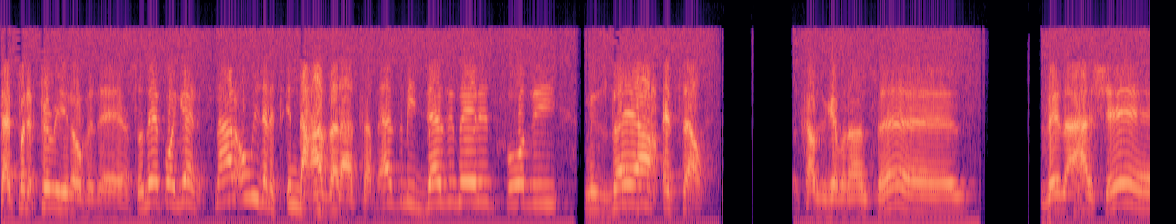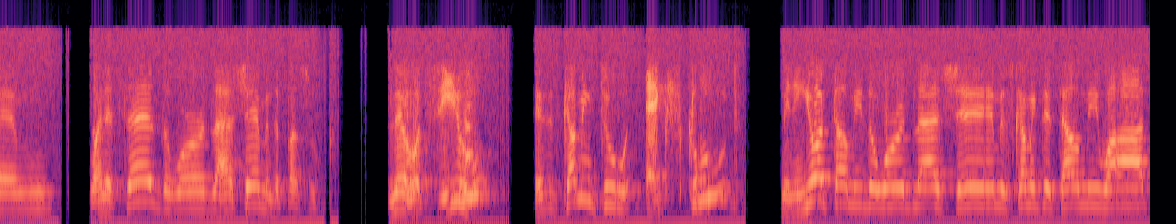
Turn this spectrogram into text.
I put a period over there. So therefore, again, it's not only that it's in the Hazarat itself; it has to be designated for the Mizbeach itself. The Gemara and says, Vela Hashem, when it says the word La Hashem in the Pasuk, Lehotzihu, is it coming to exclude? Meaning you're telling me the word La Hashem is coming to tell me what?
